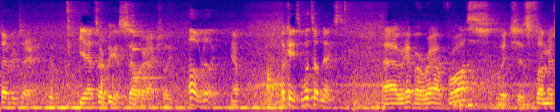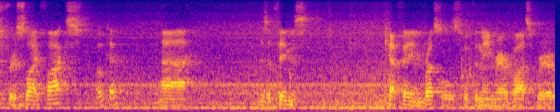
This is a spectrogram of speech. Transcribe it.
beverage there. Yeah, it's our biggest seller actually. Oh, really? Yep. Okay, so what's up next? Uh, we have our Rare Vos, which is Flemish for sly fox. Okay. There's a famous cafe in Brussels with the name Rare Vos where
